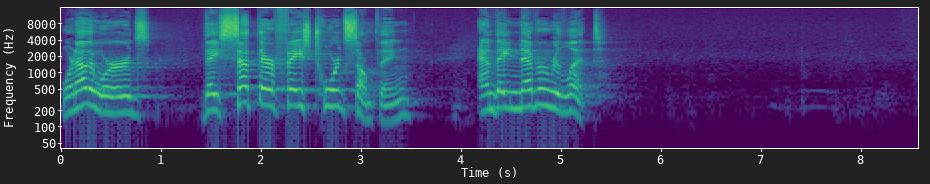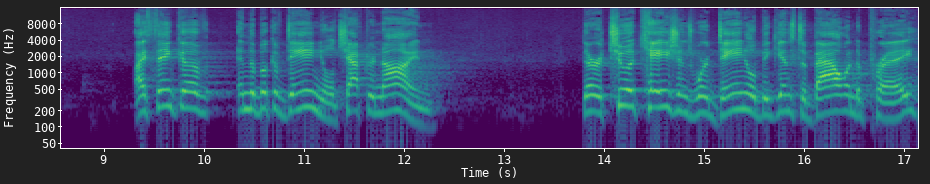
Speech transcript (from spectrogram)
Or, in other words, they set their face towards something and they never relent. I think of in the book of Daniel, chapter 9, there are two occasions where Daniel begins to bow and to pray.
